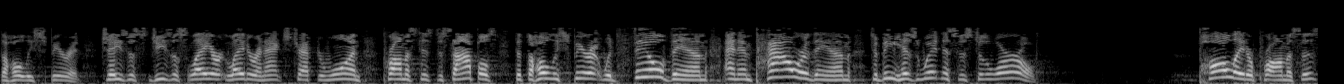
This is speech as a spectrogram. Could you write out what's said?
the Holy Spirit. Jesus, Jesus later, later in Acts chapter 1 promised His disciples that the Holy Spirit would fill them and empower them to be His witnesses to the world. Paul later promises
